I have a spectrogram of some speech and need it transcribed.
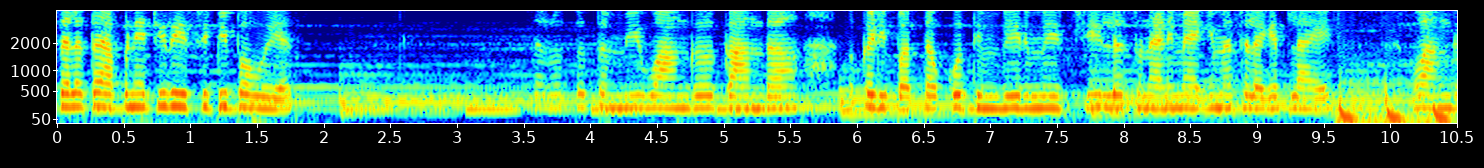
चला तर आपण याची रेसिपी पाहूयात. सर्वप्रथम मी वांग कांदा कढीपत्ता कोथिंबीर मिरची लसूण आणि मॅगी मसाला घेतला आहे. वांग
